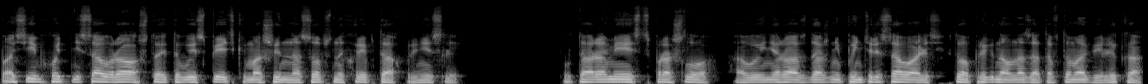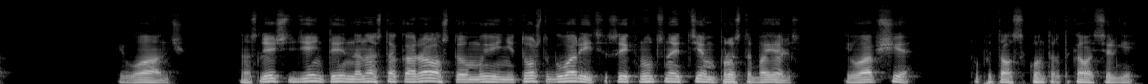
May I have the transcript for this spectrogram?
Спасибо, хоть не соврал, что это вы с Петькой машин на собственных хребтах принесли. Полтора месяца прошло, а вы ни раз даже не поинтересовались, кто пригнал назад автомобиль и как. Иваныч, на следующий день ты на нас так орал, что мы не то что говорить, заикнуться на эту тему просто боялись. И вообще, попытался контратаковать Сергей.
